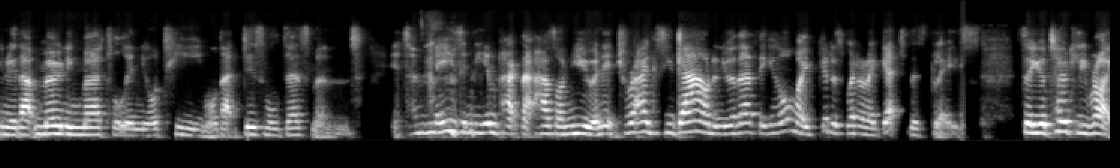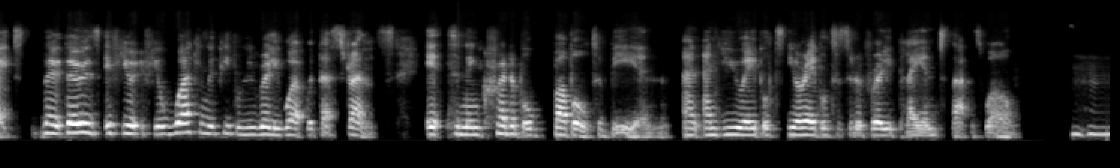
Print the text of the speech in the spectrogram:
you know that moaning myrtle in your team or that dismal desmond it's amazing the impact that has on you and it drags you down and you're there thinking oh my goodness where did i get to this place so you're totally right. Those if you if you're working with people who really work with their strengths it's an incredible bubble to be in and and you able to you're able to sort of really play into that as well. Mm-hmm.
